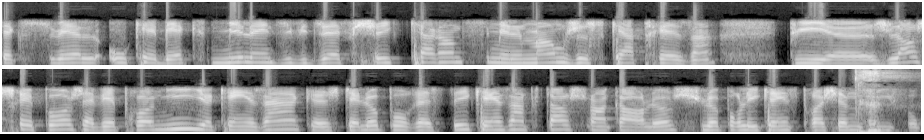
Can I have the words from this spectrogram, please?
sexuels au Québec, 1000 individus affichés, 46 000 membres jusqu'à présent. Puis euh, je lâcherai pas. J'avais promis il y a 15 ans que j'étais là pour rester. 15 ans plus tard, je suis encore là. Je suis là pour les 15 prochaines s'il faut.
